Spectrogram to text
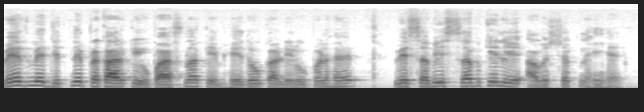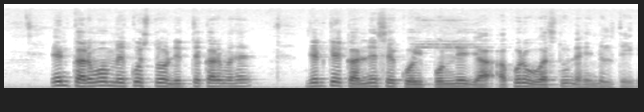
वेद में जितने प्रकार के उपासना के भेदों का निरूपण है वे सभी सब के लिए आवश्यक नहीं है। इन कर्मों में कुछ तो नित्य कर्म हैं, जिनके करने से कोई पुण्य या अपूर्व वस्तु नहीं मिलती।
